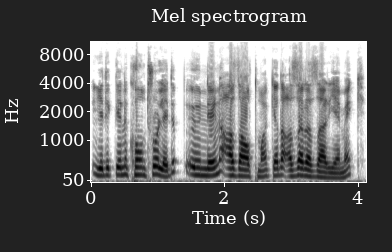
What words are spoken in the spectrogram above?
yediklerini kontrol edip öğünlerini azaltmak ya da azar azar yemek.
